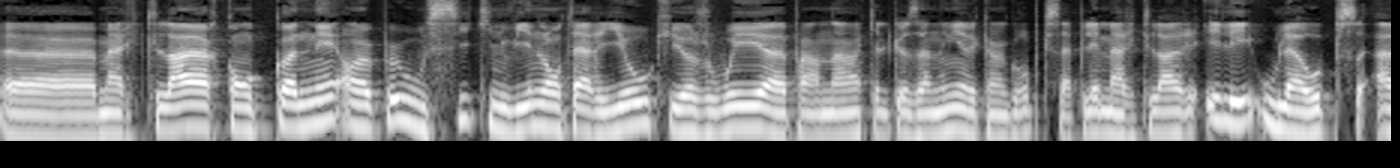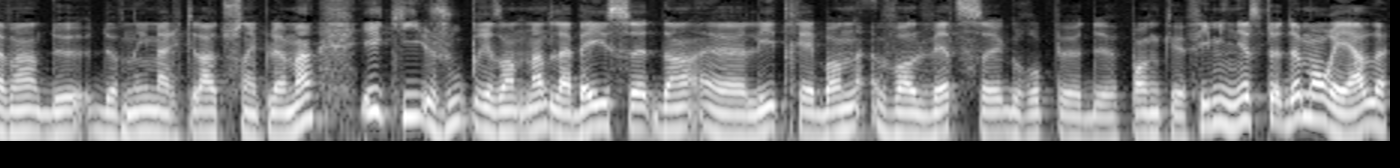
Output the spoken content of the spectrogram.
Euh, Marie-Claire qu'on connaît un peu aussi, qui nous vient de l'Ontario, qui a joué pendant quelques années avec un groupe qui s'appelait Marie-Claire et les Hula Hoops avant de devenir Marie-Claire tout simplement, et qui joue présentement de la bass dans les très bonnes Volvets, groupe de punk féministe de Montréal.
